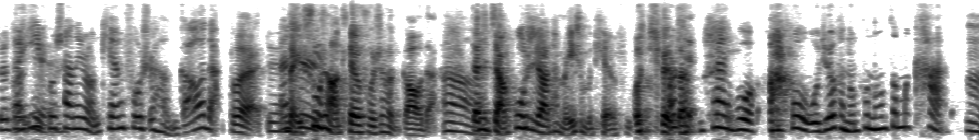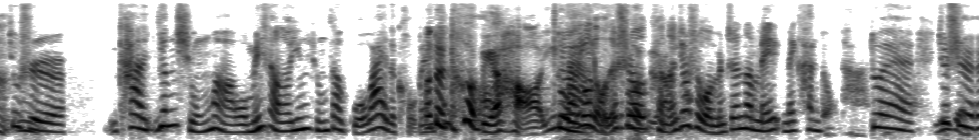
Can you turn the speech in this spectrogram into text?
就在艺术上那种天赋是很高的。对，对美术上天赋是很高的，嗯，但是讲故事上他没什么天赋，我觉得而且，不不 不，我觉得可能不能这么看，嗯，就是你看英雄嘛，我没想到英雄在国外的口碑啊，对，特别好。好，因对为有的时候可能就就是我们真的没没看懂他，对，理就是。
